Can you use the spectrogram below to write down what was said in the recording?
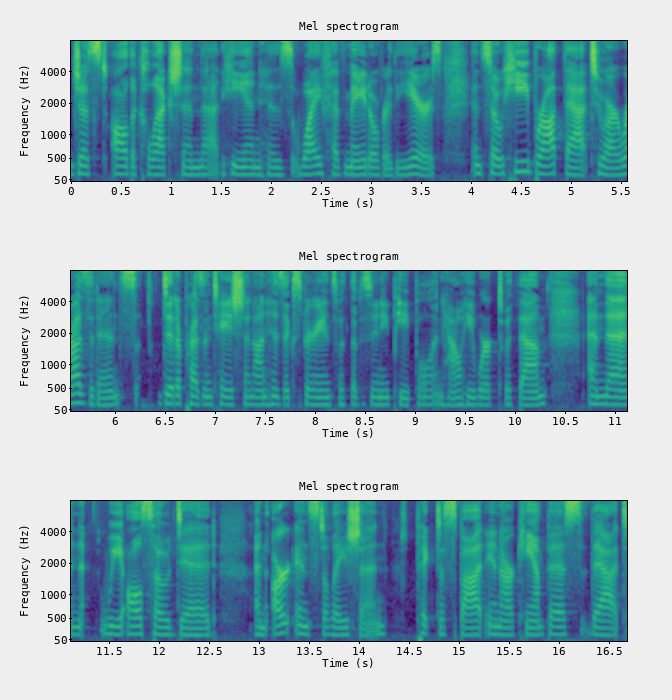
just all the collection that he and his wife have made over the years. And so he brought that to our residents, did a presentation on his experience with the Zuni people and how he worked with them, and then we also did an art installation, picked a spot in our campus that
